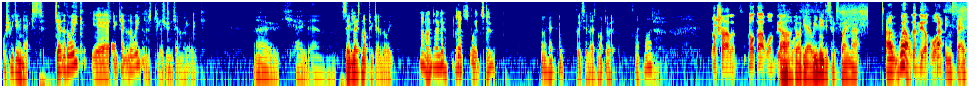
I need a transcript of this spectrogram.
what should we do next? Gent of the week? Yeah. Should we do gent of the week? Let's do let's do gent gent of of the the week. Okay then. Say let's not do gent of the week. No, no, No, yeah, let's- let's, let's do it. Okay, cool. thought you said let's not do it. It's like what? Josh Allen, not that one. The Oh other god, one. yeah, we needed to explain that. Um, well, Then the other one. that being said,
